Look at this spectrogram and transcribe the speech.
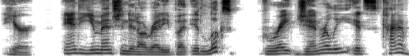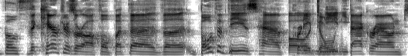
here, Andy, you mentioned it already, but it looks great generally. It's kind of both The characters are awful, but the the both of these have Oh, pretty don't neat you- background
